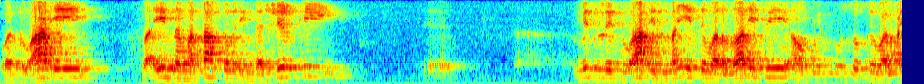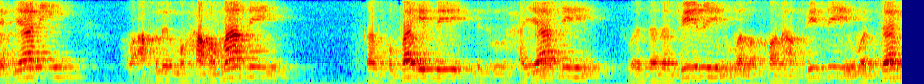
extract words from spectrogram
والدعاء وإنما تحصل عند الشرك مثل دعاء الميت والغائب أو في الفسوق والعصيان وأكل المحرمات كالخفائف مثل الحياة والزنافير والخنافيس والدم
